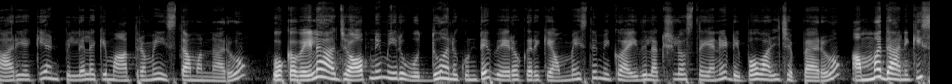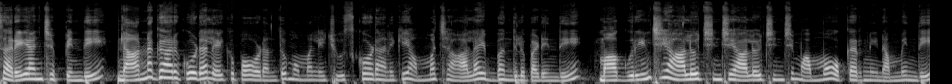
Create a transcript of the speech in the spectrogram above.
భార్యకి అండ్ పిల్లలకి మాత్రమే ఇస్తామన్నారు. ఒకవేళ ఆ జాబ్ని మీరు వద్దు అనుకుంటే వేరొకరికి అమ్మేస్తే మీకు ఐదు లక్షలు వస్తాయని డిపో వాళ్ళు చెప్పారు. అమ్మ దానికి సరే అని చెప్పింది. నాన్నగారు కూడా లేకపోవడంతో మమ్మల్ని చూసుకోవడానికి అమ్మ చాలా ఇబ్బందులు పడింది. మా గురించి ఆలోచించి ఆలోచించి మా అమ్మ ఒకరిని నమ్మింది.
